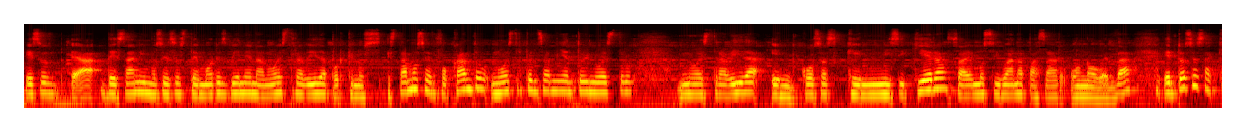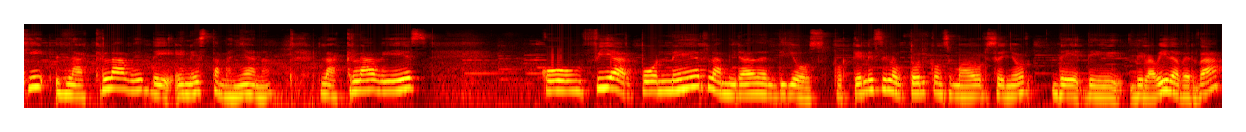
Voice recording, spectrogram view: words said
esos ah, desánimos, esos temores vienen a nuestra vida porque nos estamos enfocando nuestro pensamiento y nuestro, nuestra vida en cosas que ni siquiera sabemos si van a pasar o no, ¿verdad? Entonces aquí la clave de en esta mañana, la clave es confiar, poner la mirada en Dios, porque Él es el autor y consumador, Señor, de, la vida, ¿verdad?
